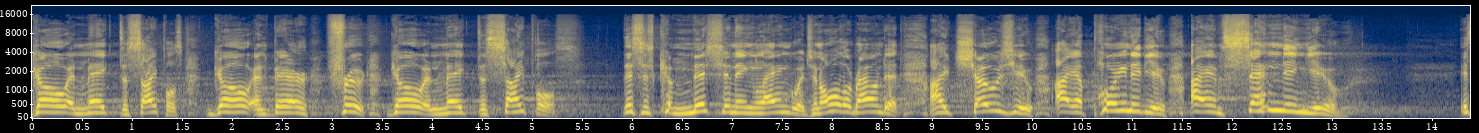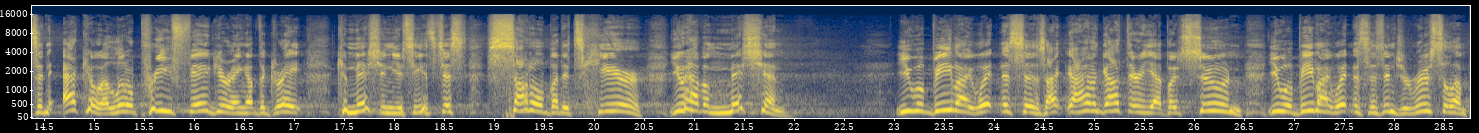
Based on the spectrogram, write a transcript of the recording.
go and make disciples, go and bear fruit, go and make disciples. This is commissioning language, and all around it, I chose you, I appointed you, I am sending you. It's an echo, a little prefiguring of the Great Commission. You see, it's just subtle, but it's here. You have a mission. You will be my witnesses. I, I, haven't got there yet, but soon you will be my witnesses in Jerusalem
